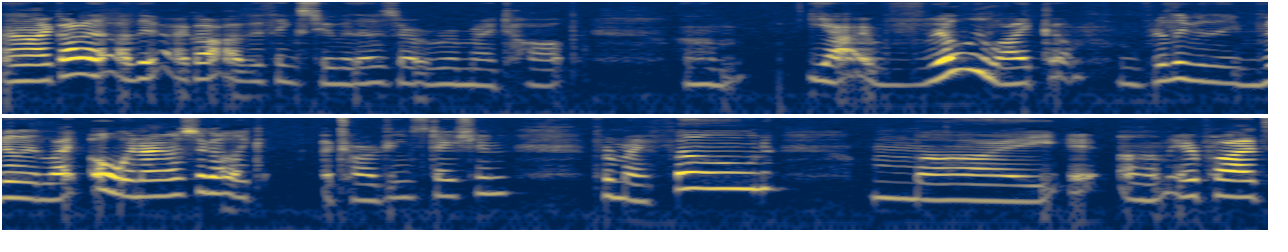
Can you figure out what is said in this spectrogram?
Uh, I got other I got other things too, but those are over my top. Um, yeah, I really like them. Really, really, really like. Oh, and I also got like a charging station for my phone, my um, AirPods,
